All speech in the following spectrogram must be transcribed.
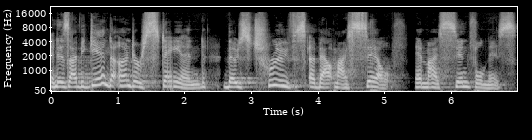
And as I began to understand those truths about myself and my sinfulness,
